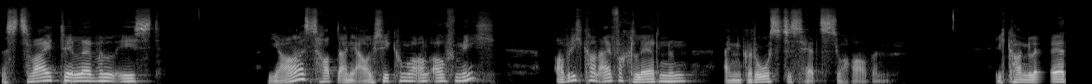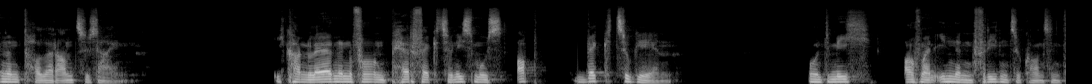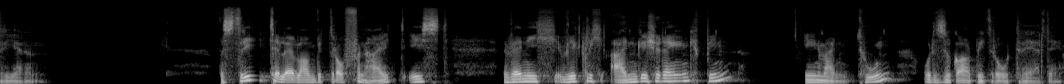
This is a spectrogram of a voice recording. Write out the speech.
Das zweite Level ist, ja, es hat eine Auswirkung auf mich, aber ich kann einfach lernen, ein großes Herz zu haben. Ich kann lernen, tolerant zu sein. Ich kann lernen, von Perfektionismus ab wegzugehen und mich auf meinen inneren Frieden zu konzentrieren. Das dritte Level an Betroffenheit ist, wenn ich wirklich eingeschränkt bin in meinem Tun oder sogar bedroht werde.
